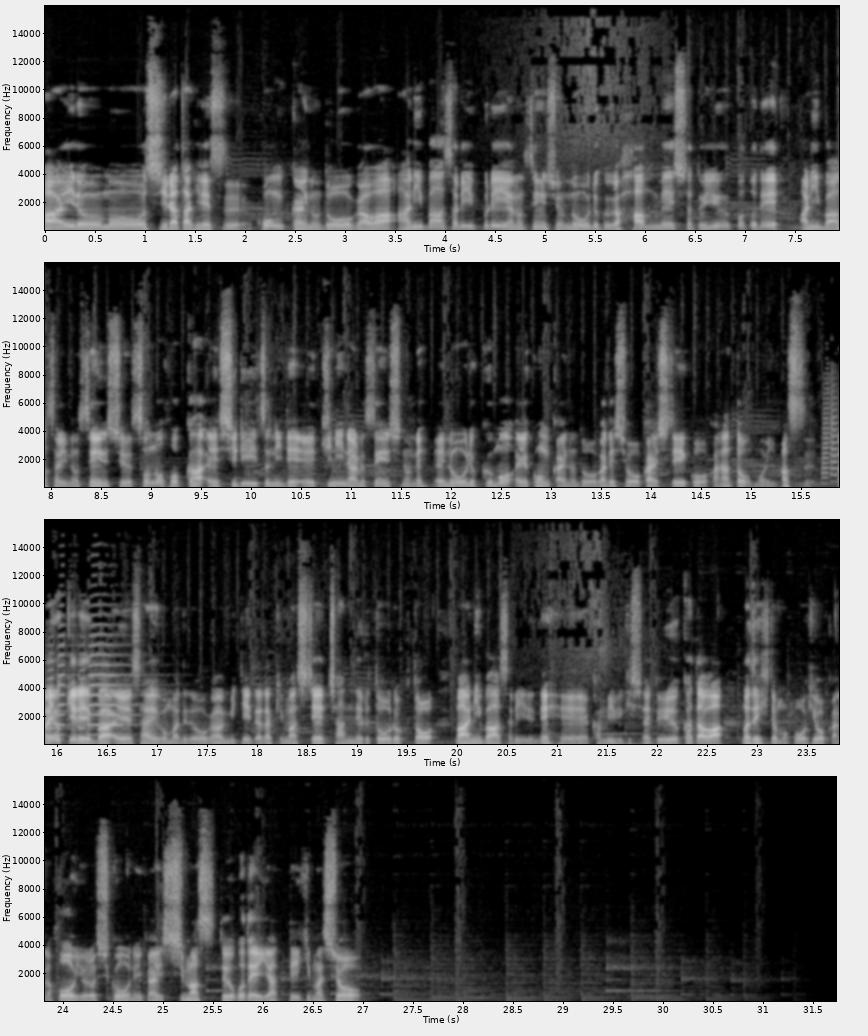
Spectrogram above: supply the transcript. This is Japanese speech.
はいどうも、白滝です。今回の動画はアニバーサリープレイヤーの選手の能力が判明したということで、アニバーサリーの選手、その他シリーズ2で気になる選手のね、能力も今回の動画で紹介していこうかなと思います。まあ、よければ最後まで動画を見ていただきまして、チャンネル登録と、まあ、アニバーサリーでね、紙引きしたいという方は、まあ、ぜひとも高評価の方よろしくお願いします。ということでやっていきましょう。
